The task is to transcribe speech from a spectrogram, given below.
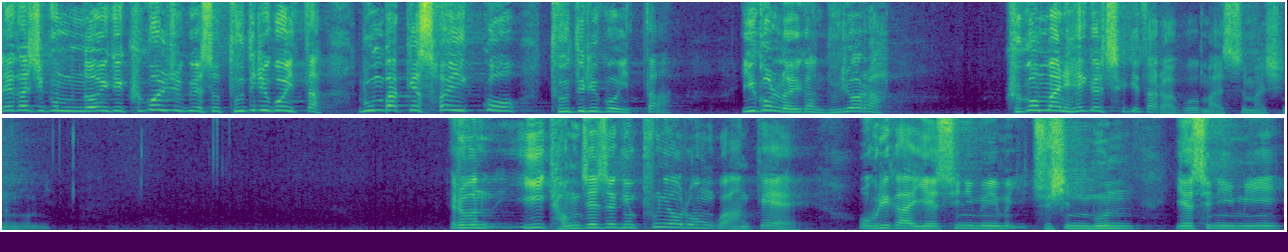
내가 지금 너에게 그걸 주기 위해서 두드리고 있다. 문 밖에 서 있고 두드리고 있다. 이걸 너희가 누려라. 그것만이 해결책이다라고 말씀하시는 겁니다. 여러분, 이 경제적인 풍요로움과 함께 우리가 예수님이 주신 문, 예수님이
